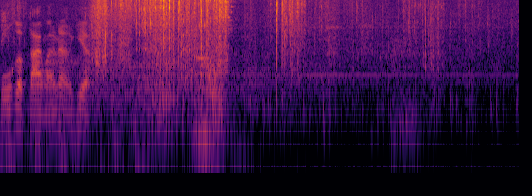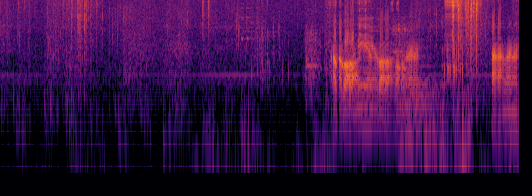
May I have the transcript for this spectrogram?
กูเกือบตายมาแล้วเนี่ยเมื่อกี้อะเอาเกาะนี่เอาเกาะสองอันสามอัน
